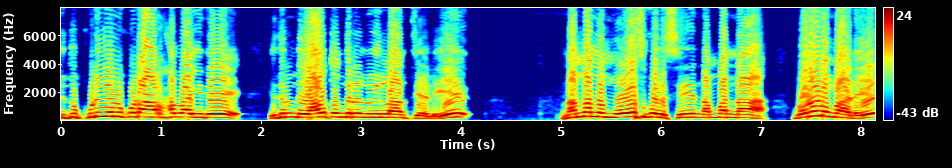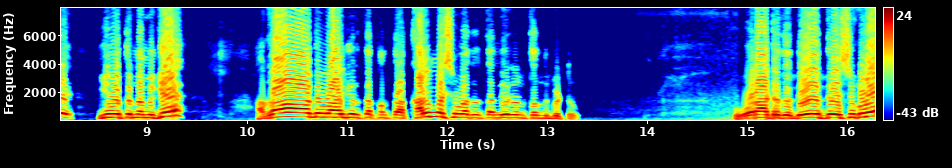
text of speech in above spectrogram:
ಇದು ಕುಡಿಯಲು ಕೂಡ ಅರ್ಹವಾಗಿದೆ. ಇದರಿಂದ ಯಾವ ತೊಂದರೆನೂ ಇಲ್ಲ ಅಂತೇಳಿ ನಮ್ಮನ್ನು ಮೋಸಗೊಳಿಸಿ ನಮ್ಮನ್ನು ಮರುಳು ಮಾಡಿ ಇವತ್ತು ನಮಗೆ ಅಗಾಧವಾಗಿರ್ತಕ್ಕಂಥ ಕಲ್ಮಶವಾದಂಥ ನೀರನ್ನು ತಂದುಬಿಟ್ರು. ಹೋರಾಟದ ದೇಹ ದೇಶಗಳು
